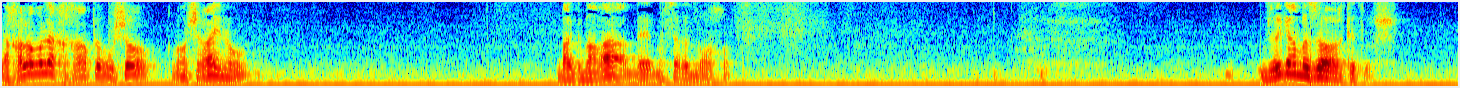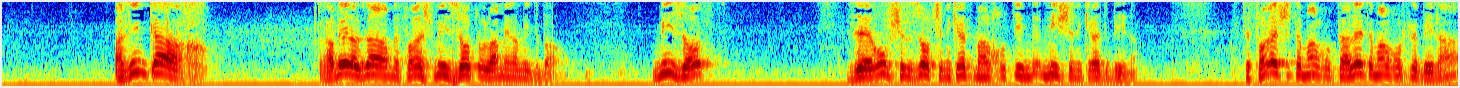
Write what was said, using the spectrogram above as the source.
והחלום הולך אחר פירושו, כמו שראינו בגמרא במסכת ברכות. וגם בזוהר הקדוש. אז אם כך, רבי אלעזר מפרש מי זאת עולה מן המדבר. מי זאת? זה עירוב של זאת שנקראת מלכות עם מי שנקראת בינה. תפרש את המלכות, תעלה את המלכות לבינה,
